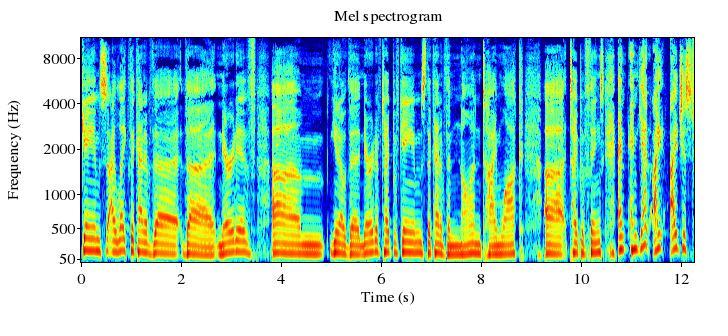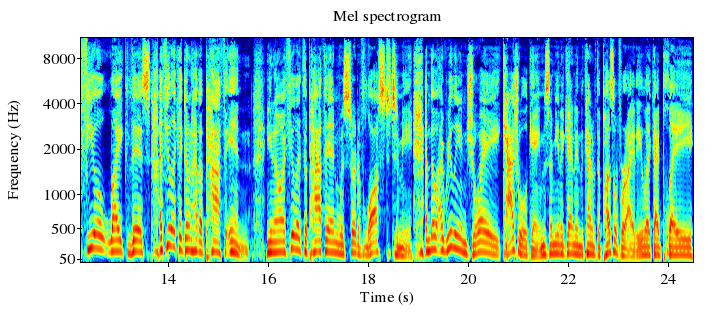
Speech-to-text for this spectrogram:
games. I like the kind of the the narrative um you know, the narrative type of games, the kind of the non time lock, uh, type of things. And, and yet I, I just feel like this, I feel like I don't have a path in, you know, I feel like the path in was sort of lost to me. And though I really enjoy casual games, I mean, again, in the kind of the puzzle variety, like I play,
